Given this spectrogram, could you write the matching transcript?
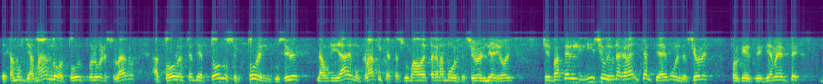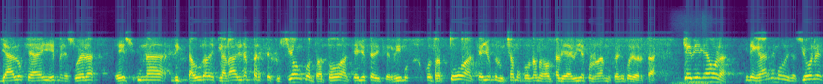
Estamos llamando a todo el pueblo venezolano, a todos los a todos los sectores, inclusive la unidad democrática se ha sumado a esta gran movilización el día de hoy, que va a ser el inicio de una gran cantidad de movilizaciones, porque definitivamente ya lo que hay en Venezuela es una dictadura declarada y una persecución contra todos aquellos que diferimos, contra todos aquellos que luchamos por una mejor calidad de vida, por una democracia y por libertad. ¿Qué viene ahora? Viene grandes movilizaciones,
